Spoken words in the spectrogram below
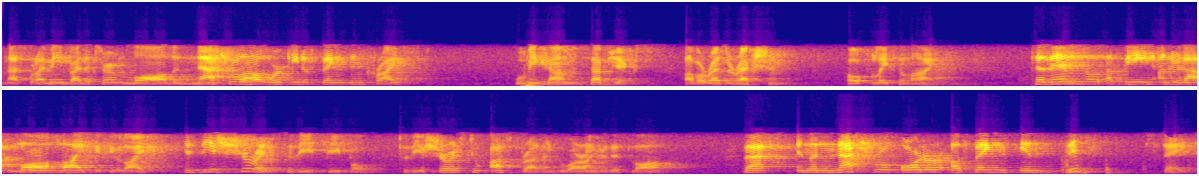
And that's what I mean by the term law. The natural outworking of things in Christ will become subjects of a resurrection, hopefully to life. To them, uh, being under that law of life, if you like, is the assurance to these people, to the assurance to us, brethren, who are under this law, that in the natural order of things in this state,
